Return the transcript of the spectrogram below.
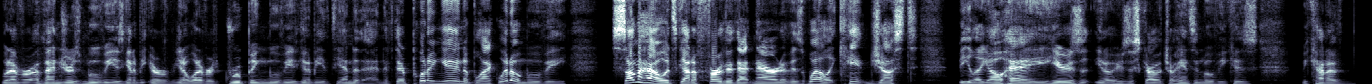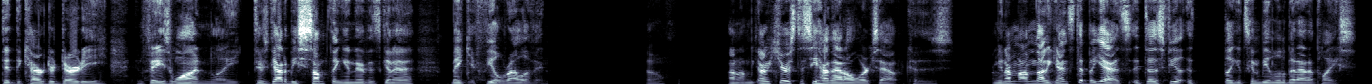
whatever Avengers movie is going to be, or you know, whatever grouping movie is going to be at the end of that. And if they're putting in a Black Widow movie, somehow it's got to further that narrative as well. It can't just be like, oh, hey, here's you know, here's a Scarlett Johansson movie because we kind of did the character dirty in Phase One. Like, there's got to be something in there that's going to make it feel relevant. So I don't know. I'm, I'm curious to see how that all works out because I mean I'm I'm not against it, but yeah, it does feel like it's going to be a little bit out of place.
